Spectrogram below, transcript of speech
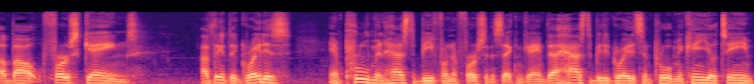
about first games. I think the greatest improvement has to be from the first and the second game. That has to be the greatest improvement. Can your team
